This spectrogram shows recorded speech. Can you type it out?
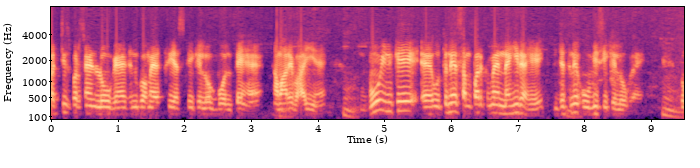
25 परसेंट लोग हैं जिनको हम एस सी के लोग बोलते हैं हमारे भाई हैं हम्म। वो इनके उतने संपर्क में नहीं रहे जितने ओबीसी के लोग रहे हम्म। तो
